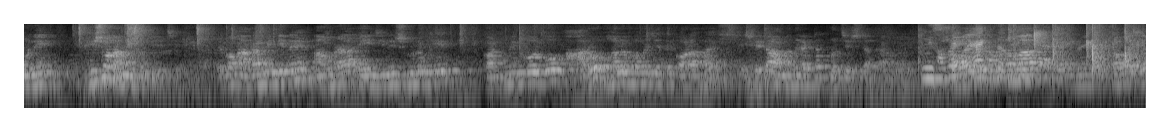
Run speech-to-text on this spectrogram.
মনে ভীষণ আনন্দ দিয়েছে। এবং আগামী দিনে আমরা এই জিনিসগুলোকে কন্টিনিউ করব আরও ভালোভাবে যাতে করা হয় সেটা আমাদের একটা প্রচেষ্টা থাকবে। সবাইকে ধন্যবাদ। সবাইকে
